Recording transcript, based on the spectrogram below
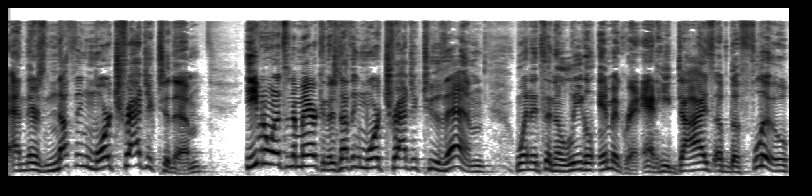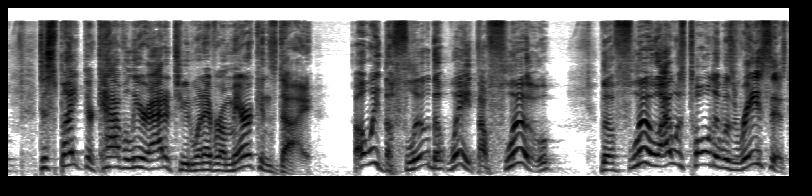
And there's nothing more tragic to them. Even when it's an American, there's nothing more tragic to them when it's an illegal immigrant and he dies of the flu, despite their cavalier attitude whenever Americans die. Oh, wait, the flu? The, wait, the flu? The flu, I was told it was racist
